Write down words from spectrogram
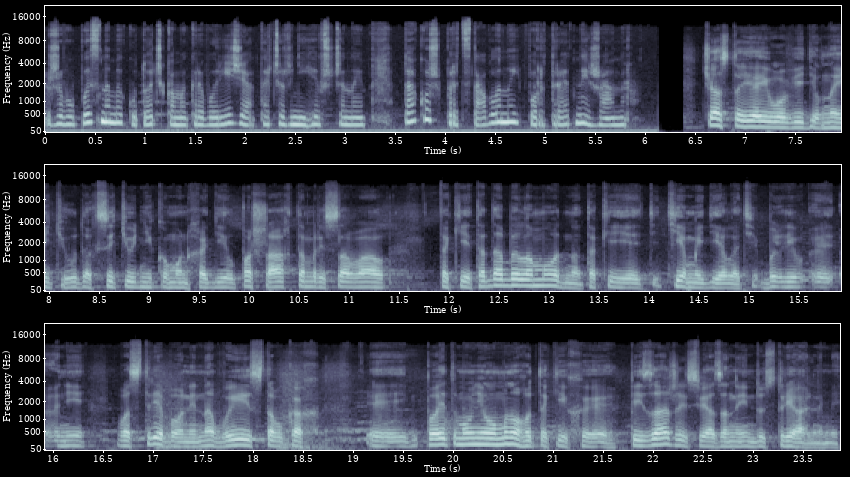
живописними куточками Криворіжжя та Чернігівщини. Також представлений портретний жанр. Часто я его видел на этюдах, с этюдником он ходил, по шахтам рисовал Такие. Тогда было модно такие т- темы делать. Были э, они востребованы на выставках. Э, Поэтому у него много таких э, пейзажей, связанных индустриальными.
